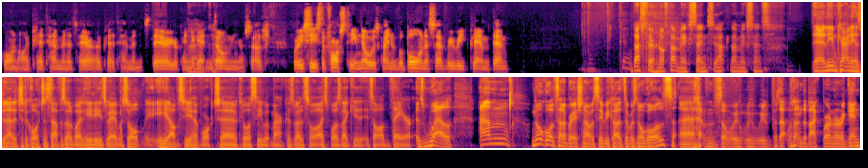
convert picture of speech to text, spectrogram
going, oh, I play 10 minutes here, I play 10 minutes there. You're kind of Right, getting okay. down on yourself. Where he sees the first team now is kind of a bonus every week playing with them. That's fair enough. That makes sense. Yeah, that makes sense. Uh, Liam Kearney has been added to the coaching staff as well while he leads way. So he obviously have worked uh, closely with Mark as well. So I suppose like it's all there as well. Um, no goal celebration obviously because there was no goals. Um, so we, we we'll put that one on the back burner again.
